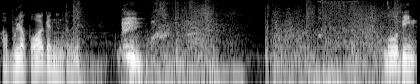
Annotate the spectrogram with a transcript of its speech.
아, 물약 모아야겠는데, 그냥? 무빙.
